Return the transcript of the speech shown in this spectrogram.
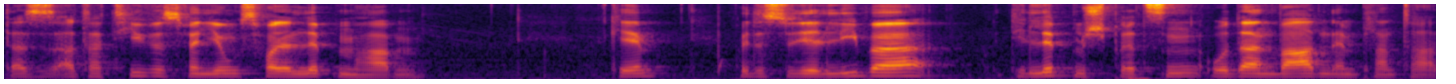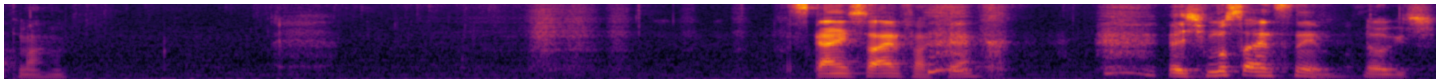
dass es attraktiv ist, wenn Jungs volle Lippen haben. Okay? Würdest du dir lieber die Lippen spritzen oder ein Wadenimplantat machen? Ist gar nicht so einfach, gell? Ich muss eins nehmen, logisch.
